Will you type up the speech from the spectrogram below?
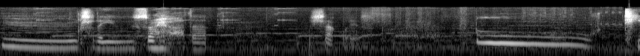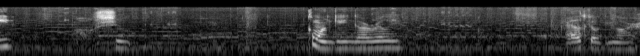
Hmm, should I use? Sorry about that. Shockwave. Ooh. T. Oh, shoot. Come on, Gengar, really? Alright, let's go, Gengar.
